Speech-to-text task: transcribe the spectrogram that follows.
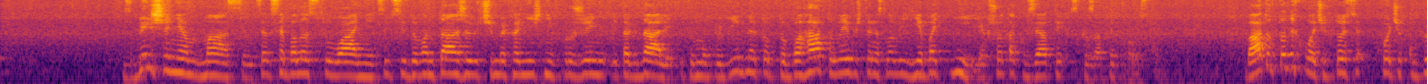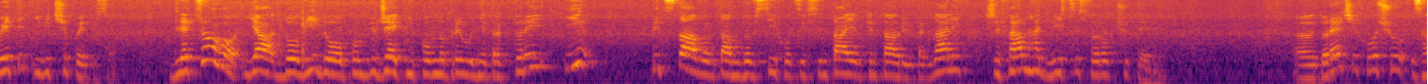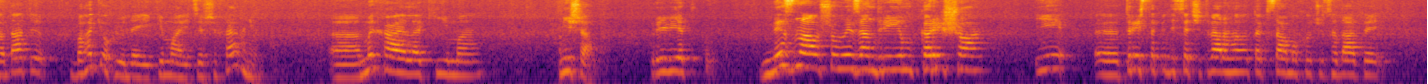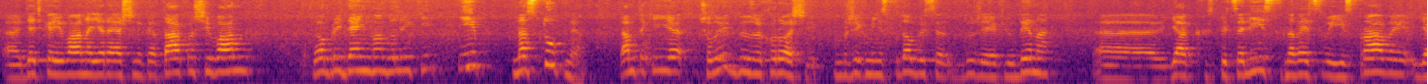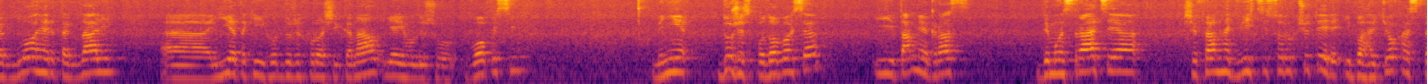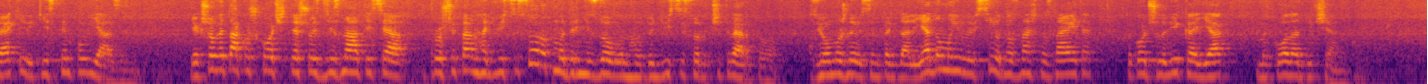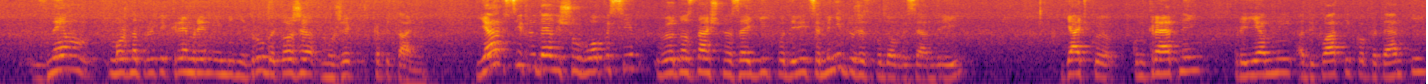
збільшення маси, це все баластування, ці всі довантажуючі механічні пружині і так далі, і тому подібне. Тобто багато, вибачте на слові, є батні, якщо так взяти сказати просто. Багато хто не хоче, хтось хоче купити і відчепитися. Для цього я до відео про бюджетні повноприводні трактори і підставив там до всіх оцих сінтаїв, кентаврів і так далі Шифенга 244. Е, До речі, хочу згадати багатьох людей, які мають ці шифенги. Е, Михайла Кіма. Міша, привіт. Не знав, що ви з Андрієм Каріша. І е, 354-го так само хочу згадати е, дядька Івана Ярешенка. Також Іван. Добрий день вам великий. І Наступне, там такий є чоловік дуже хороший, мужик мені сподобався, дуже як людина, е, як спеціаліст, знавець своєї справи, як блогер і так далі. Е, є такий дуже хороший канал, я його лишу в описі. Мені дуже сподобався, і там якраз демонстрація Шефенга 244 і багатьох аспектів, які з тим пов'язані. Якщо ви також хочете щось дізнатися про Шефенга 240 модернізованого до 244-го, з його можливостями і так далі, я думаю, ви всі однозначно знаєте такого чоловіка, як Микола Дученко. З ним можна пройти Крим, Рим і мідні труби, теж мужик капітальний. Я всіх людей лишу в описі. Ви однозначно зайдіть, подивіться. Мені дуже сподобався Андрій. Дядько конкретний, приємний, адекватний, компетентний,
